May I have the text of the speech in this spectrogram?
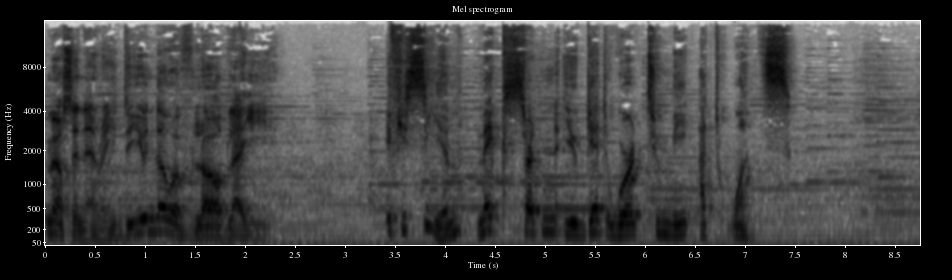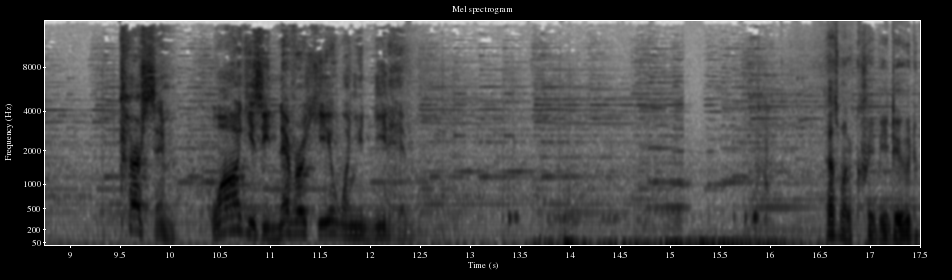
Mercenary, do you know of Lord Lai? If you see him, make certain you get word to me at once. Curse him! Why is he never here when you need him? That's one creepy dude.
